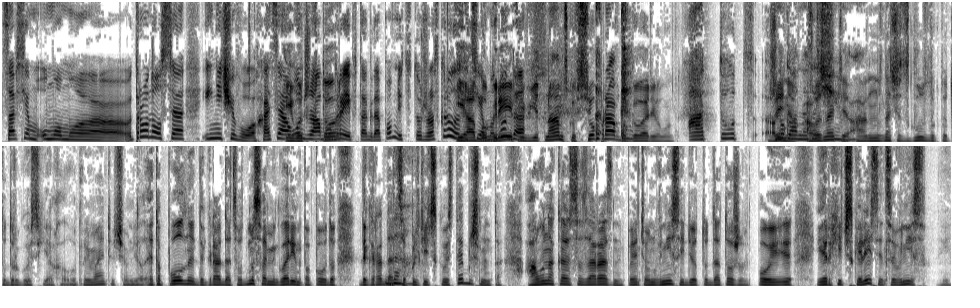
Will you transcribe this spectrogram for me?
совсем умом э, тронулся, и ничего. Хотя он вот же? Абу Грейб тогда, помните, тоже раскрыл и Абу тему. Грейб, ну, да. и вьетнамскую, все правду говорил он. А тут, Женя, ну, главное, а вы зачем? знаете, а, ну, значит, с глузду кто-то другой съехал. Вы понимаете, в чем дело? Это полная деградация. Вот мы с вами говорим по поводу деградации Да. политического истеблишмента, а он, оказывается, заразный. Понимаете, он вниз идет туда тоже, по иерархической лестнице вниз. И-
